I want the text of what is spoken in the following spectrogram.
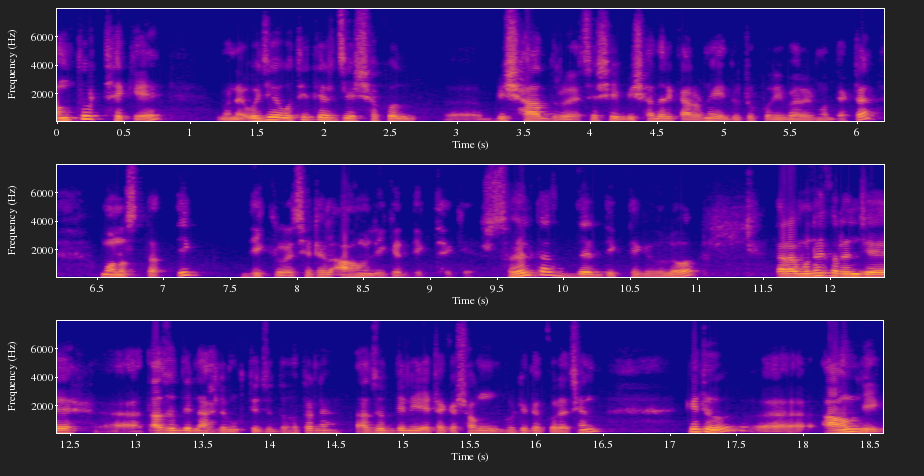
অন্তর থেকে মানে ওই যে অতীতের যে সকল বিষাদ রয়েছে, সেই বিষাদের কারণে এই দুটো পরিবারের মধ্যে একটা মনস্তাত্ত্বিক দিক রয়েছে। এটা হলো আওয়ামী লীগের দিক থেকে। সোহেল তাজদের দিক থেকে হলো, তারা মনে করেন যে তাজউদ্দিন না হলে মুক্তিযুদ্ধ হতো না। তাজউদ্দিনই এটাকে সংগঠিত করেছেন। কিন্তু আওয়ামী লীগ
